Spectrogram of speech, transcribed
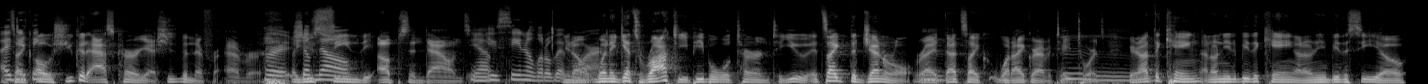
I It's like, think oh, you could ask her. Yeah, she's been there forever. Her- like you've know. seen the ups and downs. Yeah. you've seen a little bit You know, more. when it gets rocky, people will turn to you. It's like the general, Mm. right? That's like what I gravitate towards. You're not the king. I don't need to be the king. I don't need to be the CEO.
